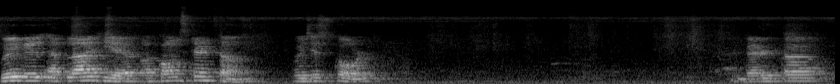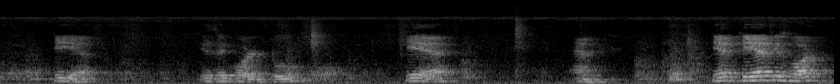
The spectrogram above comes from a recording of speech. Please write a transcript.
we will apply here a constant term which is called delta TF is equal to KF M. Here KF is what?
